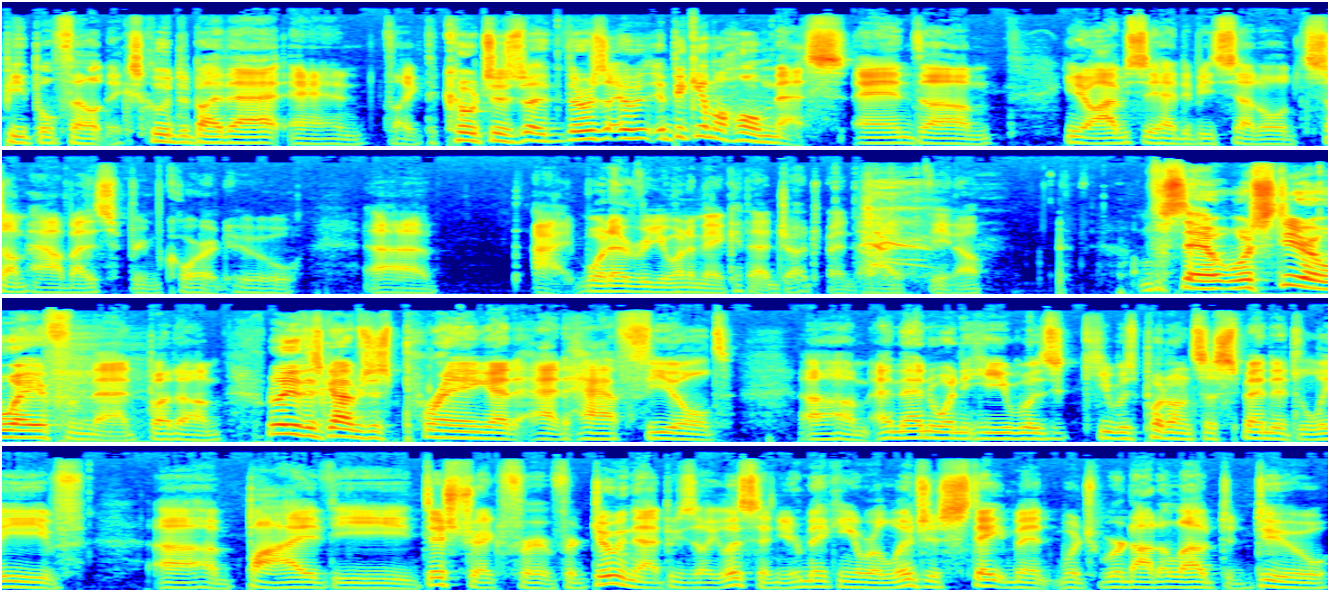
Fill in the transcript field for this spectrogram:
people felt excluded by that and like the coaches uh, there was it became a whole mess and um you know obviously had to be settled somehow by the supreme court who uh I, whatever you want to make of that judgment I, you know we'll stay we'll steer away from that but um really this guy was just praying at at half field um and then when he was he was put on suspended leave uh, by the district for, for doing that because like listen you're making a religious statement which we're not allowed to do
